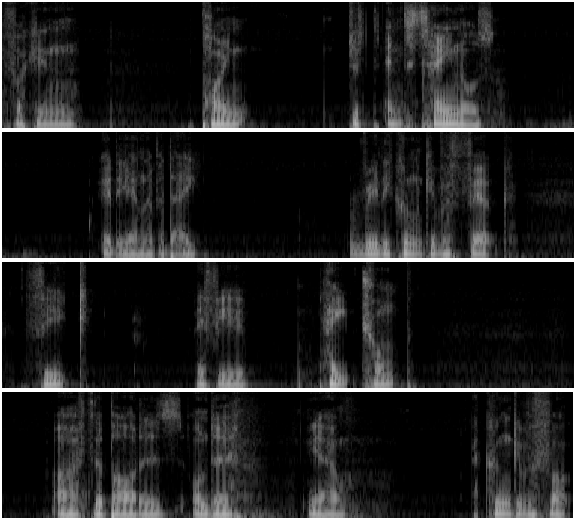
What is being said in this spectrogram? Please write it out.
fucking point. Just entertain us. At the end of the day, really couldn't give a fuck. Fuck if you hate Trump or if the border's under, you know, I couldn't give a fuck.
